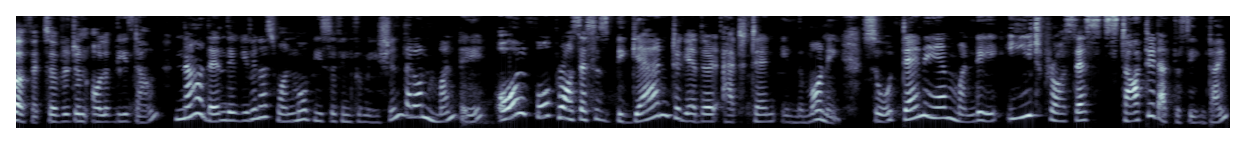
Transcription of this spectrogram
Perfect. So I've written all of these down. Now then, they've given us one more piece of information that on Monday, all four processes began together at 10 in the morning. So 10 a.m. Monday, each process started at the same time.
